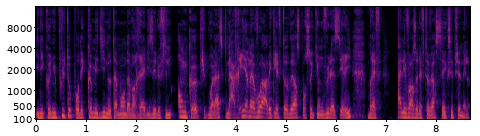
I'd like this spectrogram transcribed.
il est connu plutôt pour des comédies notamment d'avoir réalisé le film Hancock, voilà, ce qui n'a rien à voir avec Leftovers pour ceux qui ont vu la série. Bref, allez voir The Leftovers, c'est exceptionnel.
